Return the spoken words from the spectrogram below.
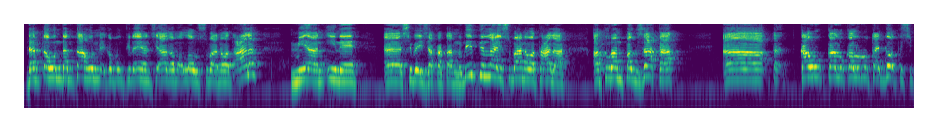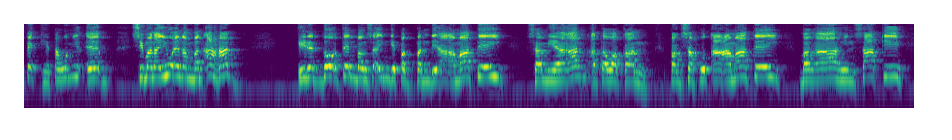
dan tahun dan tahun mek kapung tinaihan si agama Allah Subhanahu wa taala mian ine uh, si bay zakatan no. Biidnillahi subhanahu wa ta'ala aturan pagzakat uh, kalu kalu kaluro tayo do si pek tahun eh, si manayuen ang banahad inaddo ten bang sa inge pagpandi aamate sa miyaan atawakan pagsaput aamate bang aahin saki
